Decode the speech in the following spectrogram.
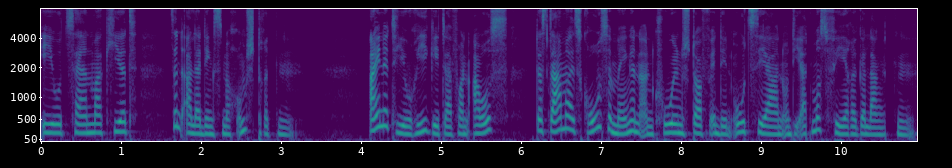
Eozän markiert, sind allerdings noch umstritten. Eine Theorie geht davon aus, dass damals große Mengen an Kohlenstoff in den Ozean und die Atmosphäre gelangten.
